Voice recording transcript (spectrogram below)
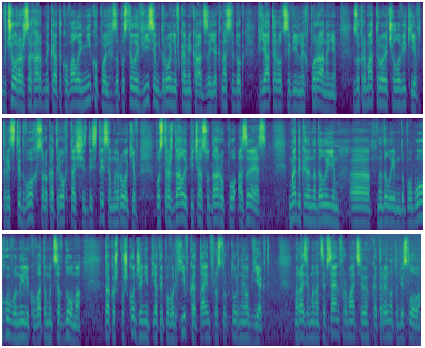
Вчора ж загарбники атакували Нікополь, запустили вісім дронів камікадзе. Як наслідок п'ятеро цивільних поранені. Зокрема, троє чоловіків 32, 43 та 67 років постраждали під час удару по АЗС. Медики надали їм, е, надали їм допомогу. Вони лікуватимуться вдома. Також пошкоджені п'ятиповерхівка та інфраструктурний об'єкт. Наразі в мене це вся інформація. Катерино, тобі слово.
